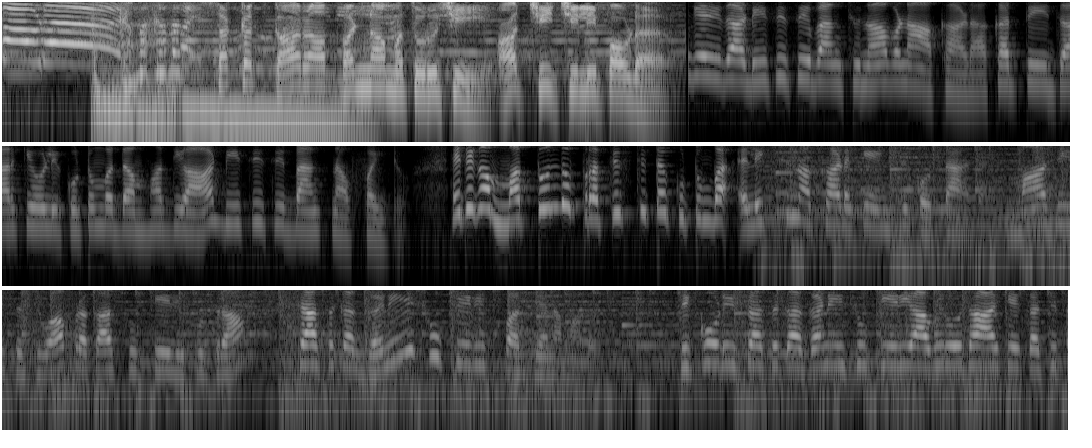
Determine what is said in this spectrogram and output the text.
ಪೌಡರ್. ಸಖತ್ ಖಾರ ಬಣ್ಣ ಮತ್ತು ರುಚಿ ಆಚಿ ಚಿಲ್ಲಿ ಪೌಡರ್. ಶೃಂಗೇರಿದ ಡಿಸಿಸಿ ಬ್ಯಾಂಕ್ ಚುನಾವಣಾ ಅಖಾಡ ಕತ್ತಿ ಜಾರಕಿಹೊಳಿ ಕುಟುಂಬದ ಮಧ್ಯ ಡಿಸಿಸಿ ಬ್ಯಾಂಕ್ನ ಫೈಟ್. ಇದೀಗ ಮತ್ತೊಂದು ಪ್ರತಿಷ್ಠಿತ ಕುಟುಂಬ ಎಲೆಕ್ಷನ್ ಅಖಾಡಕ್ಕೆ ಎಂಟ್ರಿ ಕೊಡ್ತಾ ಇದೆ. ಮಾಜಿ ಸಚಿವ ಪ್ರಕಾಶ್ ಹುಕ್ಕೇರಿ ಪುತ್ರ ಶಾಸಕ ಗಣೇಶ್ ಹುಕ್ಕೇರಿ ಸ್ಪರ್ಧೆಯನ್ನ ಮಾಡೋದು. ಚಿಕ್ಕೋಡಿ ಶಾಸಕ ಗಣೇಶ್ ಹುಕ್ಕೇರಿ ಅವಿರೋಧ ಆಯ್ಕೆ ಖಚಿತ.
